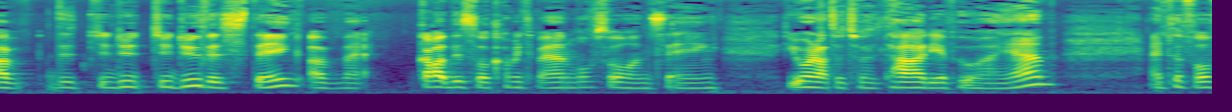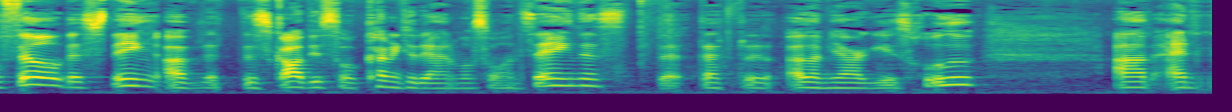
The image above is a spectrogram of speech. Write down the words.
of to do, to do this thing of my godly soul coming to my animal soul and saying, You are not the totality of who I am. And to fulfill this thing of the, this godly soul coming to the animal soul and saying this, that, that's the Alam Yargi is Chulu. Um, and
